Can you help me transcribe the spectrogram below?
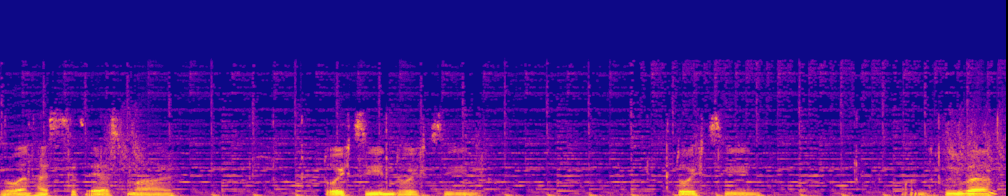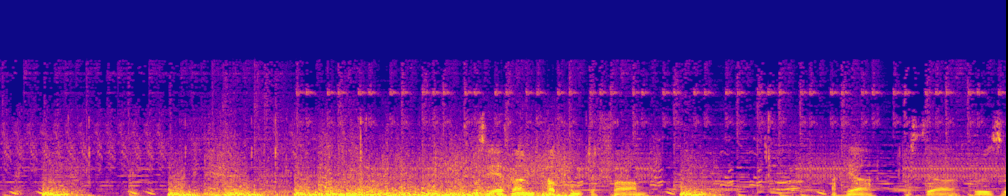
So, dann heißt es jetzt erstmal durchziehen, durchziehen, durchziehen und rüber. Muss ich erstmal ein paar Punkte farmen. Ach ja, ist ja böse.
